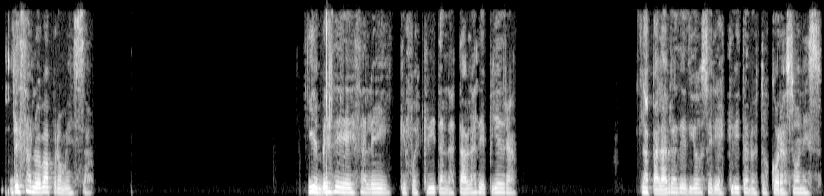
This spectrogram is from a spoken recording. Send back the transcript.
de esa nueva promesa. Y en vez de esa ley que fue escrita en las tablas de piedra, la palabra de Dios sería escrita en nuestros corazones.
